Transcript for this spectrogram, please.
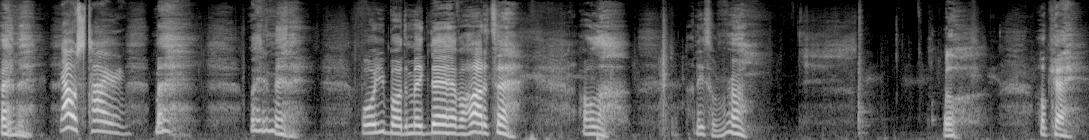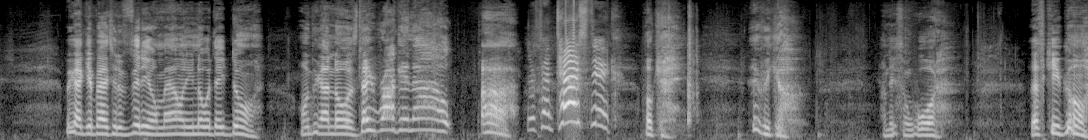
Wait a minute. That was tiring. Man, wait a minute. Boy, you about to make dad have a heart attack. Hold on. I need some rum. Oh, okay. We gotta get back to the video, man. I don't even know what they doing. Only thing I know is they rocking out. Ah, They're fantastic. okay. Here we go. I need some water. Let's keep going.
